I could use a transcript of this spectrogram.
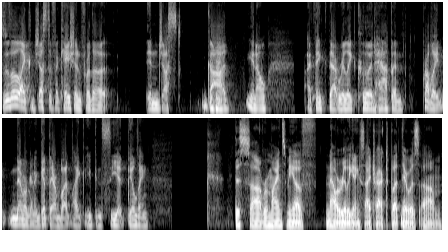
So the like justification for the unjust mm-hmm. God, you know, I think that really could happen. Probably never going to get there, but like you can see it building. This uh, reminds me of now we're really getting sidetracked, but there was um,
